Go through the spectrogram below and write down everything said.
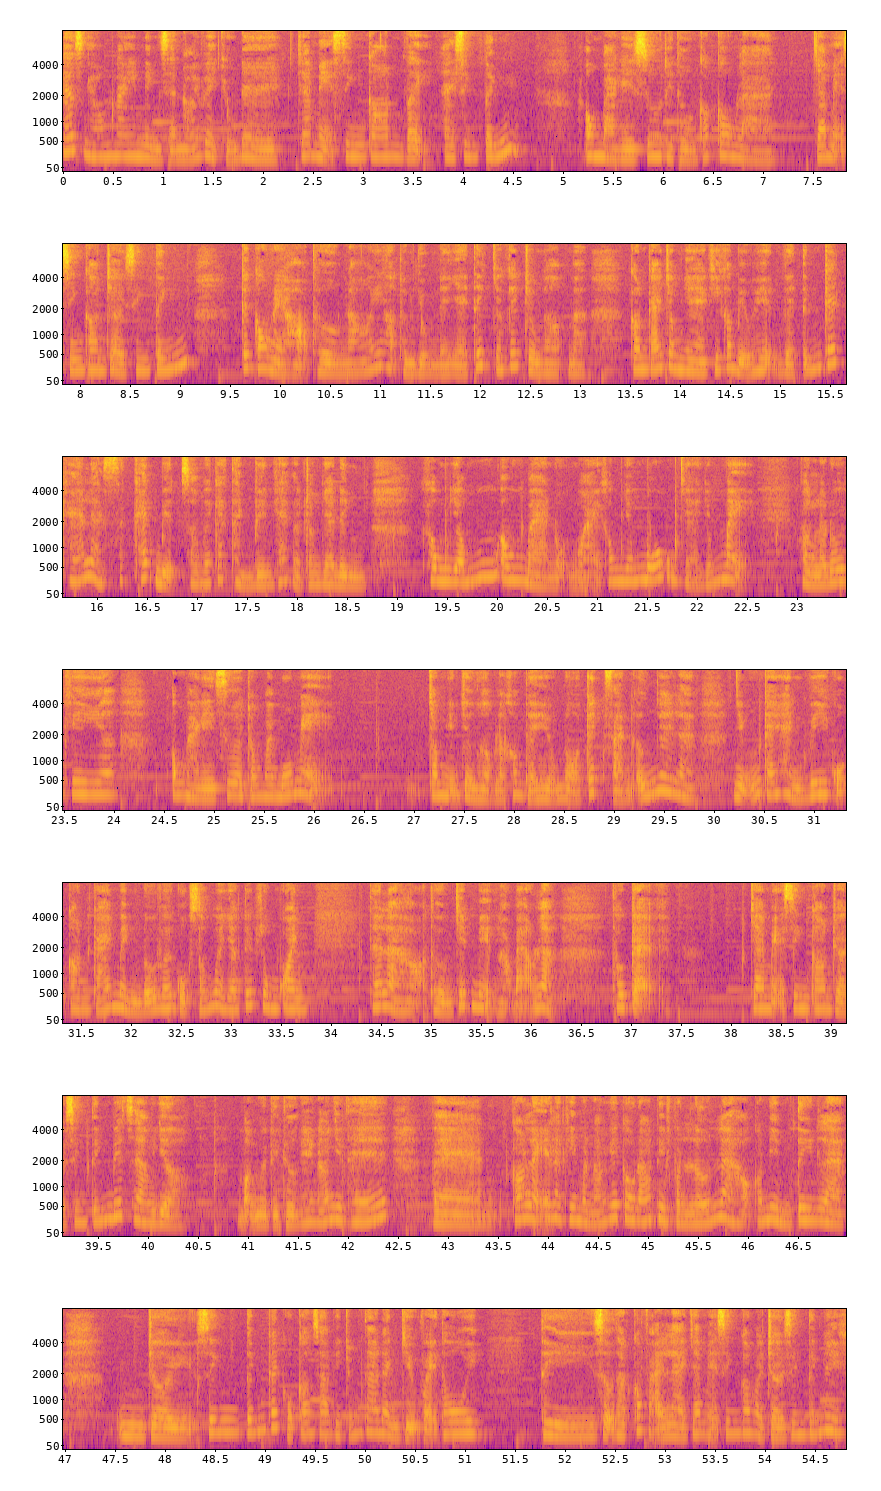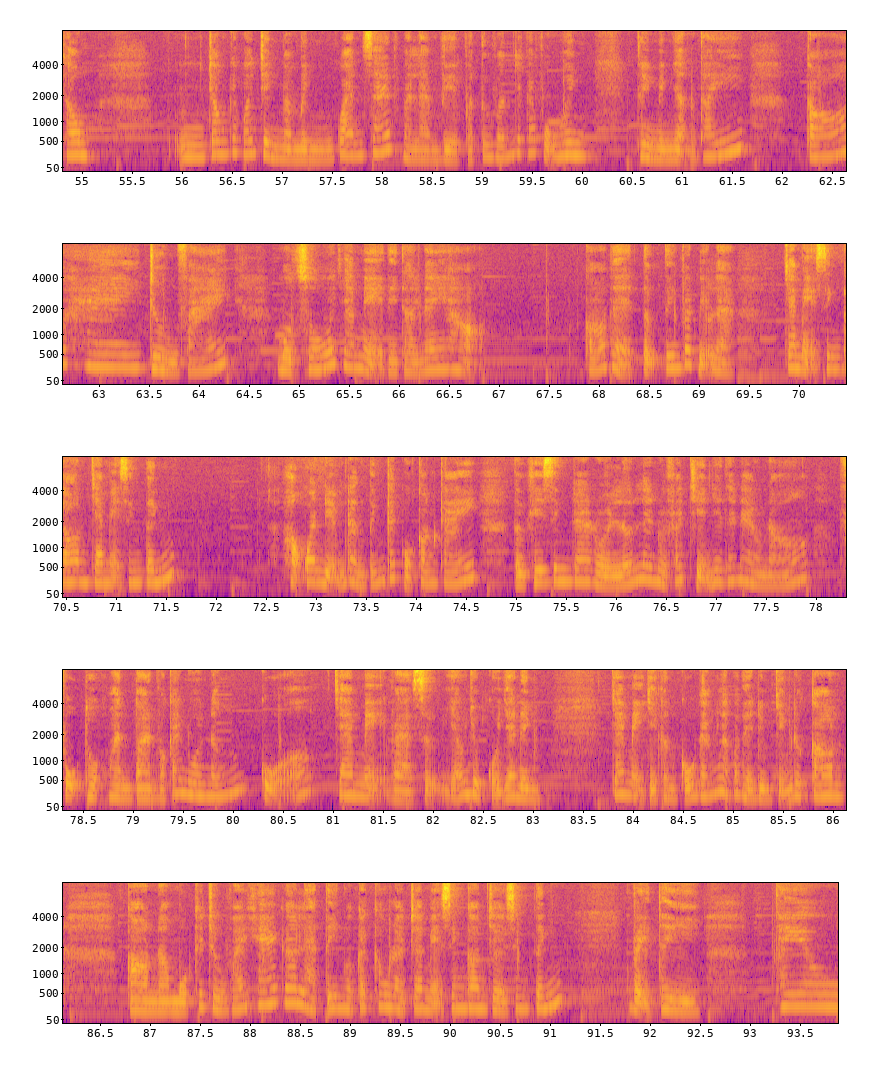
Podcast ngày hôm nay mình sẽ nói về chủ đề cha mẹ sinh con vậy ai sinh tính. Ông bà ngày xưa thì thường có câu là cha mẹ sinh con trời sinh tính. Cái câu này họ thường nói, họ thường dùng để giải thích cho các trường hợp mà con cái trong nhà khi có biểu hiện về tính cách khá là khác biệt so với các thành viên khác ở trong gia đình. Không giống ông bà nội ngoại, không giống bố cũng chả giống mẹ. Hoặc là đôi khi ờ, ông bà ngày xưa trong vai bố mẹ trong những trường hợp là không thể hiểu nổi cách phản ứng hay là những cái hành vi của con cái mình đối với cuộc sống và giao tiếp xung quanh. Thế là họ thường chép miệng, họ bảo là, thôi kệ, cha mẹ sinh con trời sinh tính biết sao giờ. Mọi người thì thường hay nói như thế. Và có lẽ là khi mà nói cái câu đó thì phần lớn là họ có niềm tin là ừ, trời sinh tính cách của con sao thì chúng ta đành chịu vậy thôi. Thì sự thật có phải là cha mẹ sinh con và trời sinh tính hay không? Trong cái quá trình mà mình quan sát và làm việc và tư vấn cho các phụ huynh thì mình nhận thấy có hai trường phái. Một số cha mẹ thì thời nay họ có thể tự tin phát biểu là cha mẹ sinh con, cha mẹ sinh tính. Họ quan điểm rằng tính cách của con cái từ khi sinh ra rồi lớn lên rồi phát triển như thế nào nó phụ thuộc hoàn toàn vào cách nuôi nấng của cha mẹ và sự giáo dục của gia đình cha mẹ chỉ cần cố gắng là có thể điều chỉnh được con. Còn à, một cái trường phái khác là tin vào cái câu là cha mẹ sinh con trời sinh tính. Vậy thì theo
